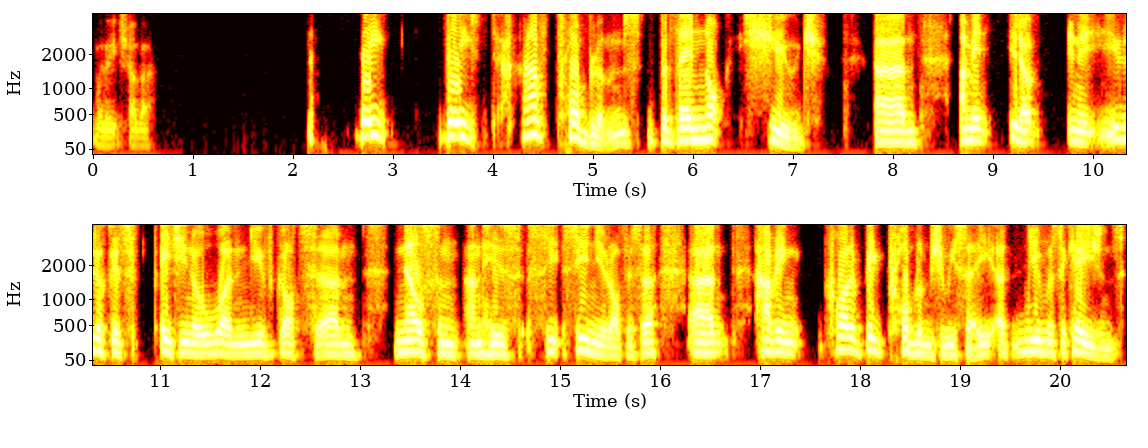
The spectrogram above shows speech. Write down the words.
with each other? They they have problems, but they're not huge. Um, I mean, you know, you know, you look at 1801, you've got um, Nelson and his se- senior officer um, having quite a big problem, should we say, at numerous occasions.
